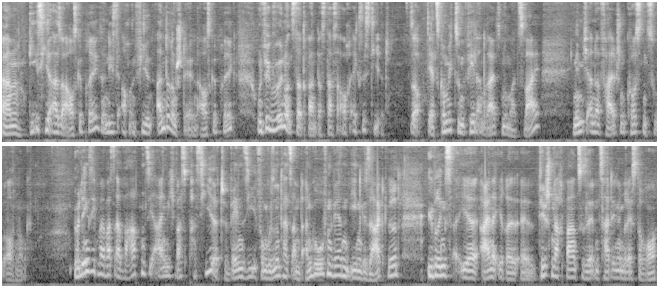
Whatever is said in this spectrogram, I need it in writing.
ähm, die ist hier also ausgeprägt und die ist auch in vielen anderen Stellen ausgeprägt. Und wir gewöhnen uns daran, dass das auch existiert. So, jetzt komme ich zum Fehlanreiz Nummer zwei, nämlich an der falschen Kostenzuordnung. Überlegen Sie sich mal, was erwarten Sie eigentlich, was passiert, wenn Sie vom Gesundheitsamt angerufen werden und Ihnen gesagt wird, übrigens, einer Ihrer äh, Tischnachbarn zur selben Zeit in dem Restaurant,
